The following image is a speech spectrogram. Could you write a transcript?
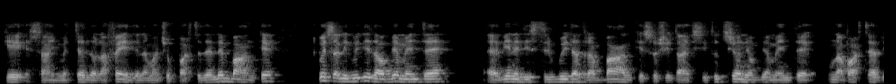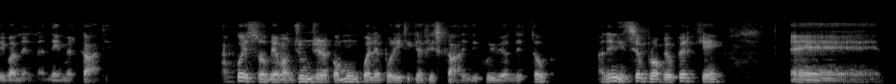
che sta immettendo la Fed nella maggior parte delle banche. Questa liquidità ovviamente eh, viene distribuita tra banche, società istituzioni, ovviamente una parte arriva nel, nei mercati. A questo dobbiamo aggiungere comunque le politiche fiscali di cui vi ho detto all'inizio, proprio perché eh,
